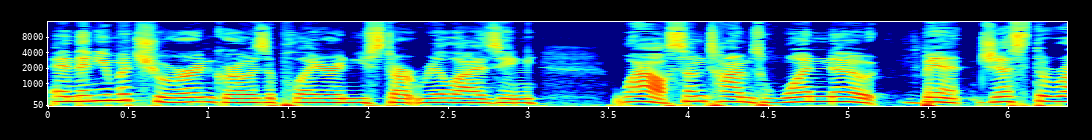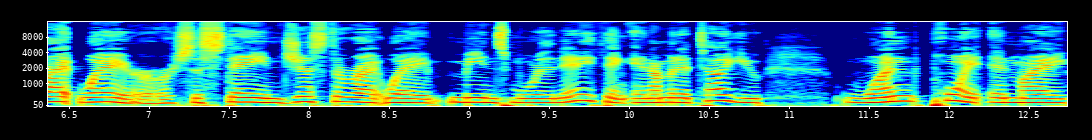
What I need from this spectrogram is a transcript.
And then you mature and grow as a player, and you start realizing – wow, sometimes one note bent just the right way or, or sustained just the right way means more than anything. And I'm going to tell you one point in my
